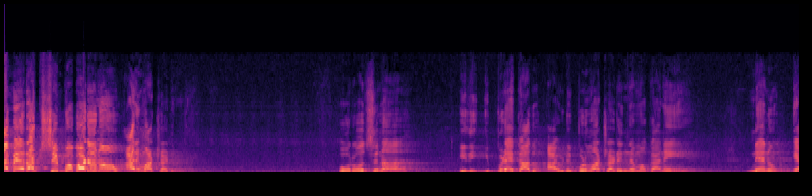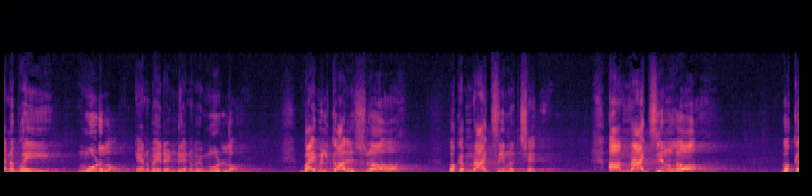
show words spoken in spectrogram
ఆమె రక్షింపబడును అని మాట్లాడింది. ఓ రోజున ఇది ఇప్పుడే కాదు ఆవిడ ఇప్పుడు మాట్లాడిందేమో కానీ నేను ఎనభై మూడులో ఎనభై రెండు ఎనభై మూడులో బైబిల్ కాలేజ్లో ఒక మ్యాగజైన్ వచ్చేది. ఆ మ్యాగజైన్లో ఒక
